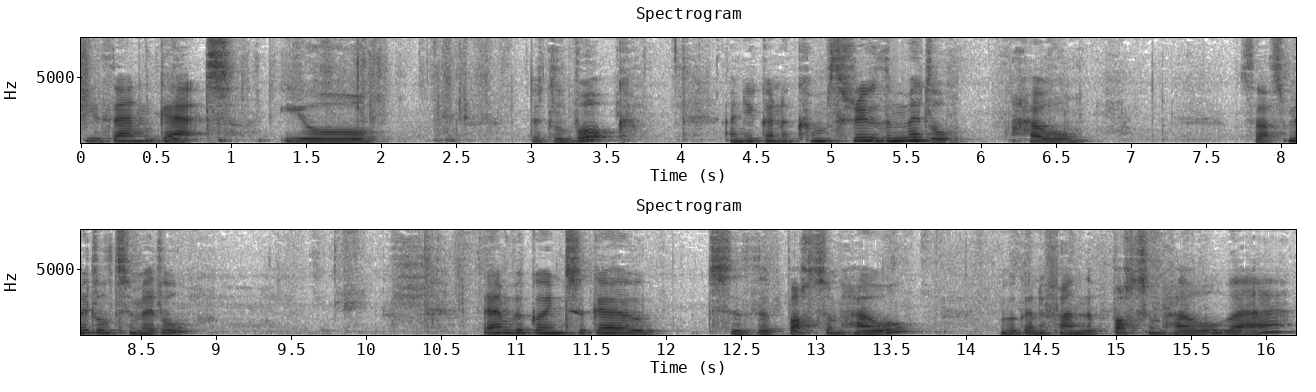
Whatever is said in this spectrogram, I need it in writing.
you then get your little book and you're going to come through the middle hole. So that's middle to middle. Then we're going to go to the bottom hole and we're going to find the bottom hole there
